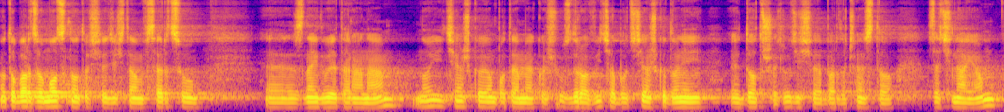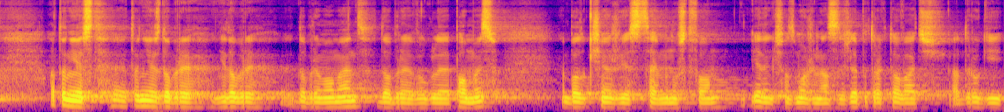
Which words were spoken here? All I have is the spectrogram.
no to bardzo mocno to się gdzieś tam w sercu e, znajduje ta rana. No i ciężko ją potem jakoś uzdrowić, albo ciężko do niej e, dotrzeć. Ludzie się bardzo często zacinają. A to nie jest, to nie jest dobry, niedobry dobry moment, dobry w ogóle pomysł bo księży jest całe mnóstwo. Jeden ksiądz może nas źle potraktować, a drugi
